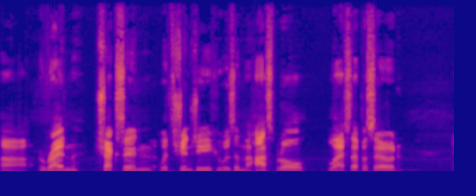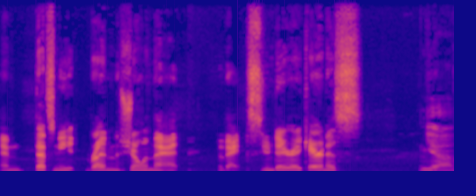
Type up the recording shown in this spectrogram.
Uh, Ren checks in with Shinji, who was in the hospital last episode, and that's neat. Ren showing that that tsundere careness, Yeah,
